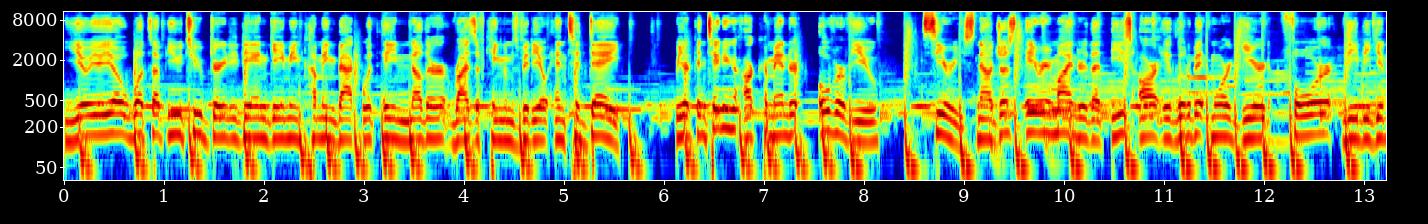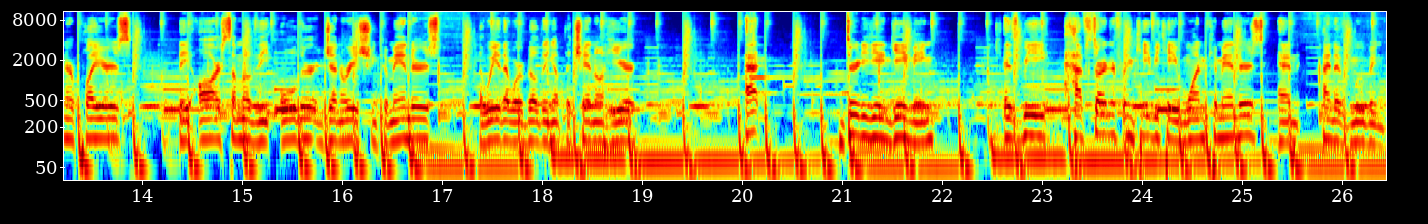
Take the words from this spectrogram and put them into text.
Yo, yo, yo, what's up YouTube? Dirty Dan Gaming coming back with another Rise of Kingdoms video. And today we are continuing our Commander Overview series. Now, just a reminder that these are a little bit more geared for the beginner players. They are some of the older generation commanders. The way that we're building up the channel here at Dirty Dan Gaming as we have started from KVK 1 commanders and kind of moving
